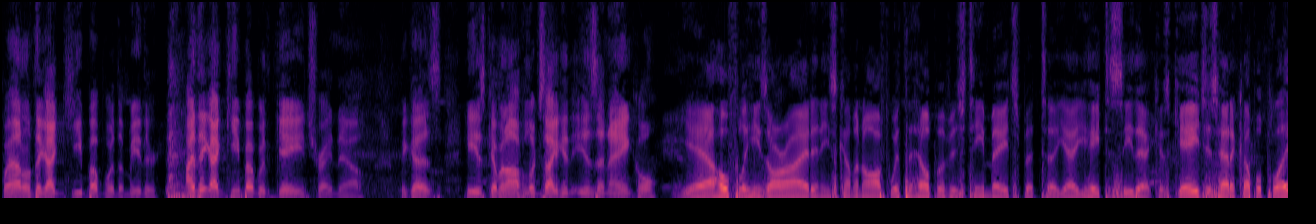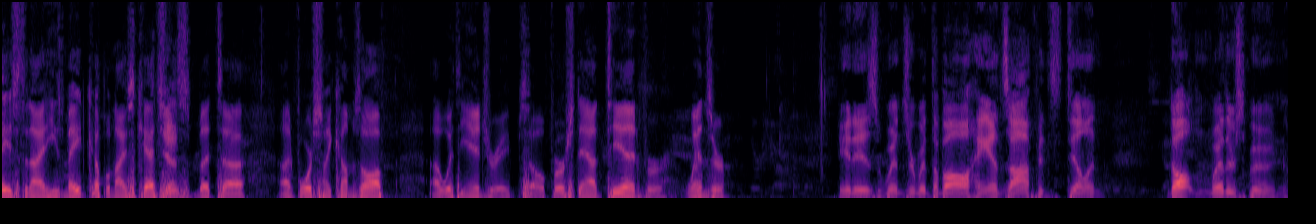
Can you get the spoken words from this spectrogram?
Well, I don't think I can keep up with him either. I think I can keep up with Gage right now because he is coming off. Looks like it is an ankle. Yeah, hopefully he's all right and he's coming off with the help of his teammates. But uh, yeah, you hate to see that because Gage has had a couple plays tonight. He's made a couple nice catches, Yes. but uh, unfortunately comes off uh, with the injury. So first down ten for Windsor. It is Windsor with the ball, hands off. It's Dylan Dalton Witherspoon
